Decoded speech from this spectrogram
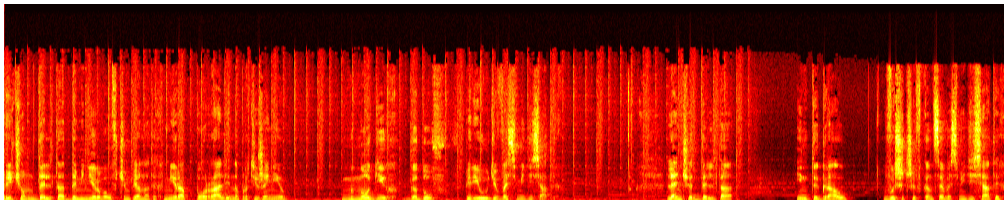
Причем Дельта доминировал в чемпионатах мира по ралли на протяжении многих годов в периоде 80-х. Лянча Дельта Интеграл, вышедший в конце 80-х,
